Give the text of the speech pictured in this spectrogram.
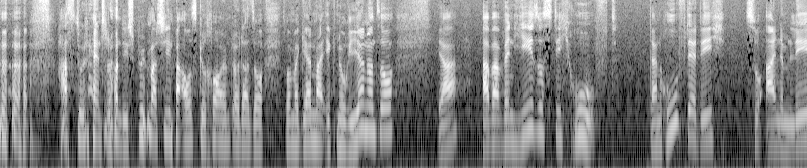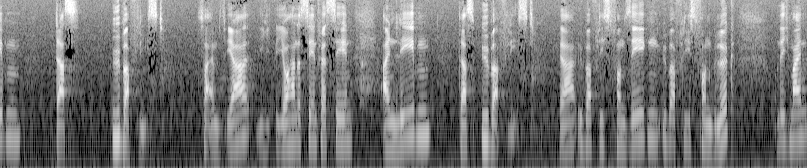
Hast du denn schon die Spülmaschine ausgeräumt oder so? Das wollen wir gerne mal ignorieren und so. Ja, aber wenn Jesus dich ruft, dann ruft er dich zu einem Leben, das überfließt. Zu einem, ja, Johannes 10, Vers 10, ein Leben, das überfließt. Ja, überfließt von Segen, überfließt von Glück. Und ich meine,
